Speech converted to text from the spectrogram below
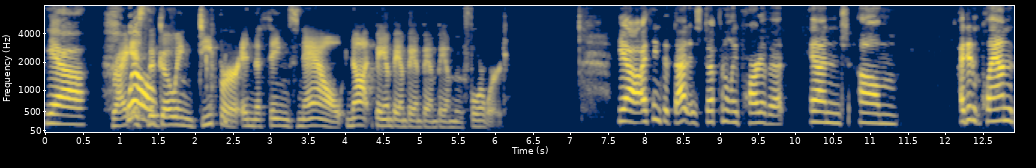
Yeah. Right? Well, is the going deeper in the things now, not bam, bam, bam, bam, bam, move forward. Yeah, I think that that is definitely part of it and um, I didn't plan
